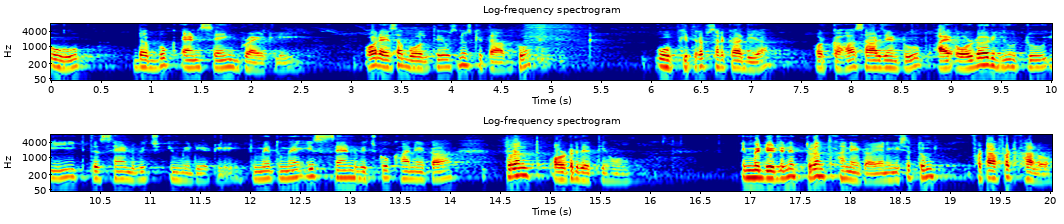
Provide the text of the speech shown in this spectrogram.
Oop the book and saying brightly और ऐसा बोलते उसने उस किताब को ऊप की तरफ़ सरका दिया और कहा sergeant Oop I order you to eat the sandwich immediately कि मैं तुम्हें इस सैंडविच को खाने का तुरंत ऑर्डर देती हूँ। इमीडिएटली ने तुरंत खाने का, यानी इसे तुम फटाफट खा लो।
